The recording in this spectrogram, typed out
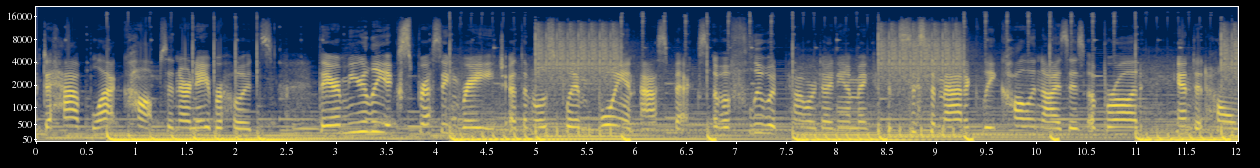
and to have black cops in our neighborhoods, they are merely expressing rage at the most flamboyant aspects of a fluid power dynamic that systematically colonizes abroad and at home.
